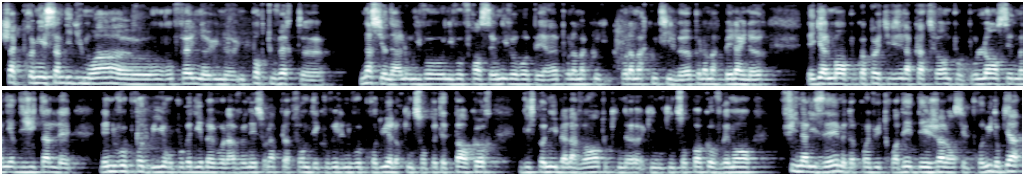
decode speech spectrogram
chaque premier samedi du mois, euh, on fait une, porte ouverte nationale au niveau, au niveau français, au niveau européen, pour la marque, pour la marque Quicksilver, pour la marque Bayliner. Également, pourquoi pas utiliser la plateforme pour, lancer de manière digitale les, nouveaux produits. On pourrait dire, ben voilà, venez sur la plateforme découvrir les nouveaux produits alors qu'ils ne sont peut-être pas encore disponibles à la vente ou qui ne, sont pas encore vraiment finalisé, mais d'un point de vue 3D, déjà lancé le produit. Donc il y a,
